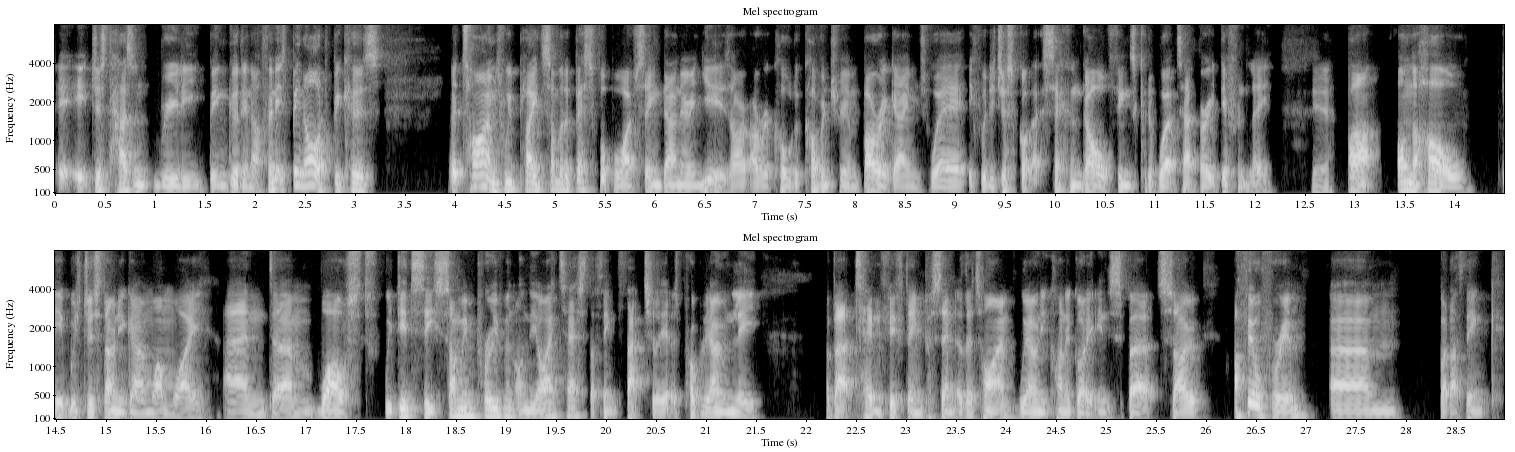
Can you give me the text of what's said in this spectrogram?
It, it just hasn't really been good enough, and it's been odd because at times we played some of the best football I've seen down there in years. I, I, recall the Coventry and Borough games where if we'd have just got that second goal, things could have worked out very differently. Yeah. But on the whole, it was just only going one way. And um, whilst we did see some improvement on the eye test, I think factually it was probably only about 10, 15% of the time. We only kind of got it in spurts. So I feel for him. Um, but I think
